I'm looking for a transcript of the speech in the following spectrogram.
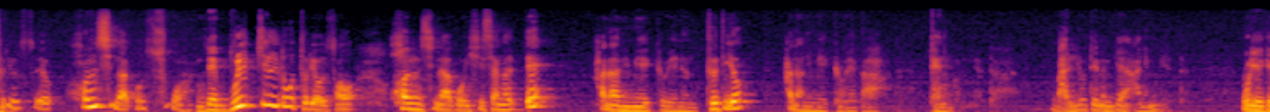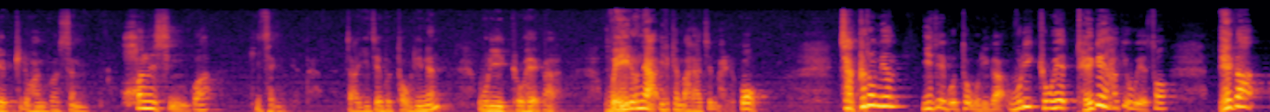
드렸어요. 헌신하고 수고한 내 물질도 드려서 헌신하고 희생할 때 하나님의 교회는 드디어 하나님의 교회가 되는 겁니다. 말로 되는 게 아닙니다. 우리에게 필요한 것은 헌신과 희생입니다. 자, 이제부터 우리는 우리 교회가 왜 이러냐 이렇게 말하지 말고 자, 그러면 이제부터 우리가 우리 교회 되게 하기 위해서 내가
